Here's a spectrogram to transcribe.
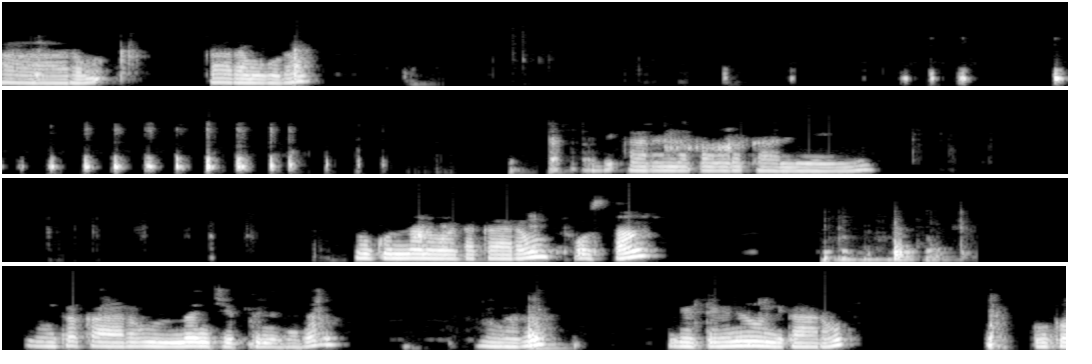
కారం కారం కూడా. అది కారం డబ్బా కూడా ఖాళీ అయింది. ఇంకుందనమాట కారం పోస్తా. ఇంకా కారం ఉందని చెప్పిన కదా. కదా గట్టిగానే ఉంది కారం. ఇంకో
